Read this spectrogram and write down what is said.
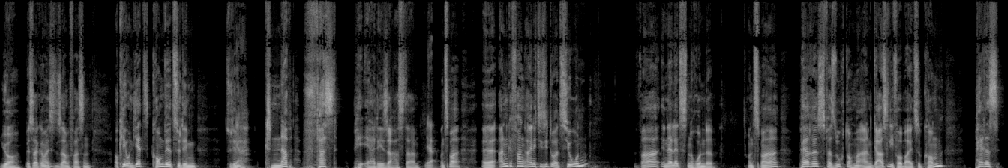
Ja, besser kann man es zusammenfassen. Okay, und jetzt kommen wir zu dem, zu dem ja. knapp fast PR-Desaster. Ja. Und zwar, äh, angefangen eigentlich die Situation war in der letzten Runde. Und zwar Perez versucht nochmal an Gasly vorbeizukommen. Perez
